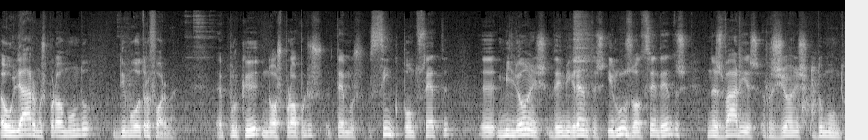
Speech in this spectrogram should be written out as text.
a olharmos para o mundo de uma outra forma, porque nós próprios temos 5,7 milhões de imigrantes e luso-descendentes nas várias regiões do mundo.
